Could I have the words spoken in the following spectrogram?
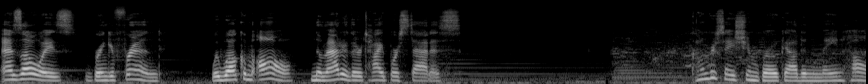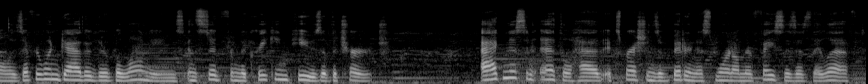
As always, bring a friend. We welcome all, no matter their type or status. Conversation broke out in the main hall as everyone gathered their belongings and stood from the creaking pews of the church. Agnes and Ethel had expressions of bitterness worn on their faces as they left.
